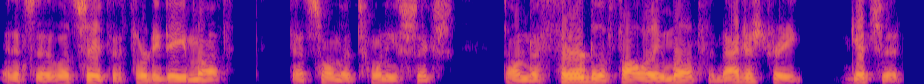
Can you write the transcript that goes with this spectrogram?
and it's a let's say it's a 30 day month. That's on the 26th. On the third of the following month, the magistrate gets it.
